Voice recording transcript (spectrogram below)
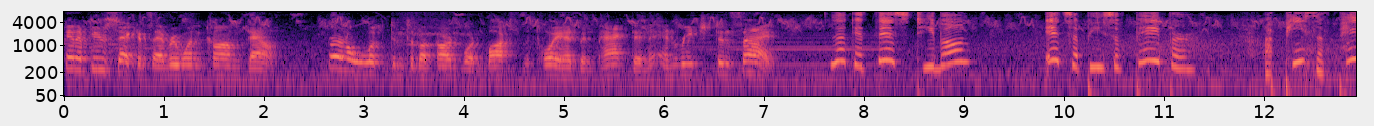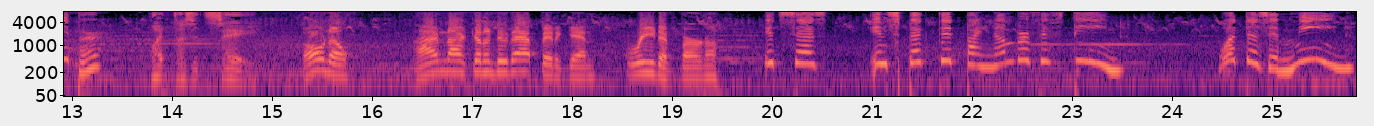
In a few seconds, everyone calmed down. Verna looked into the cardboard box the toy had been packed in and reached inside. Look at this, T-Bone. It's a piece of paper. A piece of paper? What does it say? Oh no. I'm not gonna do that bit again. Read it, Verna. It says, inspected by number 15. What does it mean?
